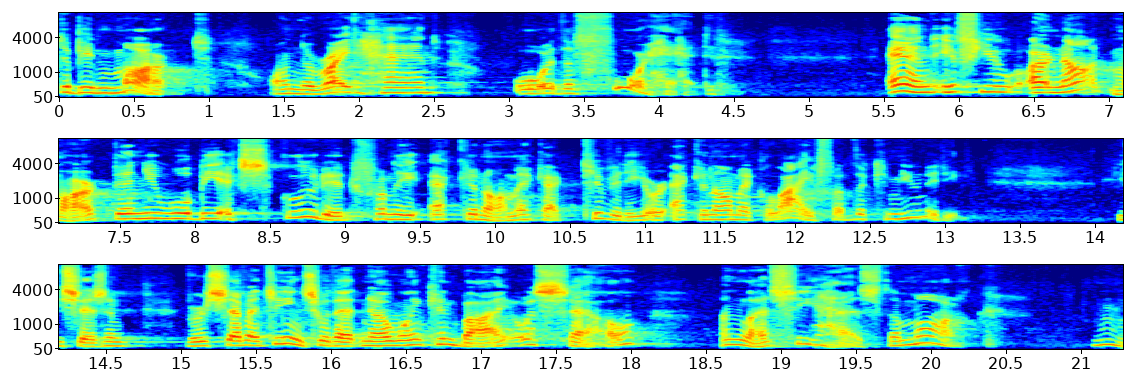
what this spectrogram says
to be marked on the right hand or the forehead. And if you are not marked, then you will be excluded from the economic activity or economic life of the community. He says in verse 17, so that no one can buy or sell unless he has the mark. Hmm.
